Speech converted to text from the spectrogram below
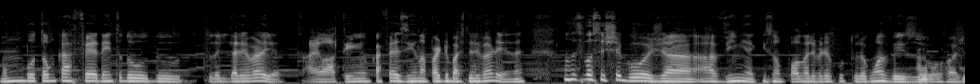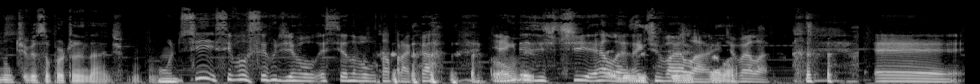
vamos botar um café dentro do, do, do, da livraria. Aí lá tem um cafezinho na parte de baixo da livraria, né? Não sei se você chegou já a vir aqui em São Paulo na Livraria Cultura alguma vez, não, Roger. Não tive essa oportunidade. Onde, se, se você um dia, esse ano voltar pra cá e ainda existir ela, a gente vai lá, a gente vai lá. é...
